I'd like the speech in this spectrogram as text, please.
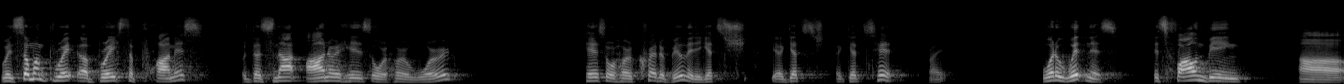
When someone break, uh, breaks the promise or does not honor his or her word, his or her credibility gets, uh, gets, gets hit, right? When a witness is found being uh,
